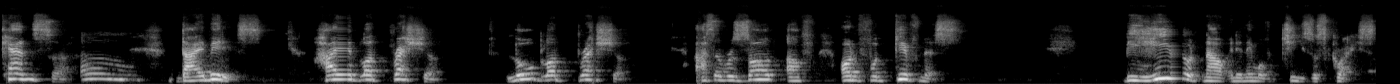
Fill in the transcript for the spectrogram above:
cancer, oh. diabetes, high blood pressure, low blood pressure, as a result of unforgiveness, be healed now in the name of Jesus Christ.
